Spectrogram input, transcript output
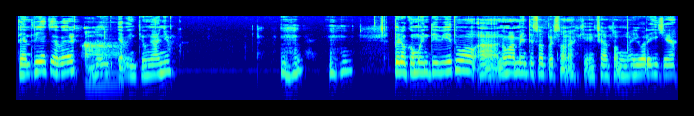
Tendría que haber, ah. 21 años. Pero como individuo, uh, normalmente son personas que ya son mayores y ya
